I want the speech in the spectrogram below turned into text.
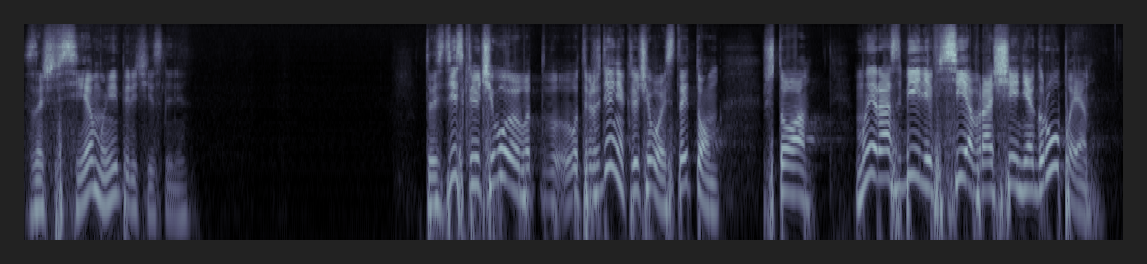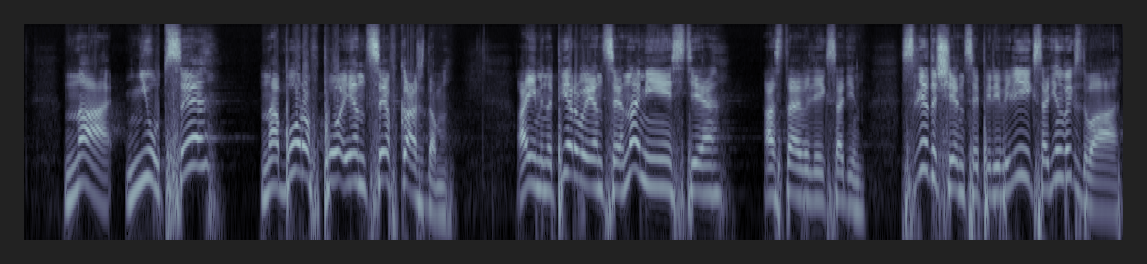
Значит, все мы перечислили. То есть здесь ключевое вот, утверждение, ключевое, стоит в том, что мы разбили все вращения группы на νc наборов по nc в каждом. А именно первый nc на месте оставили x1. Следующий nc перевели x1 в x2.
